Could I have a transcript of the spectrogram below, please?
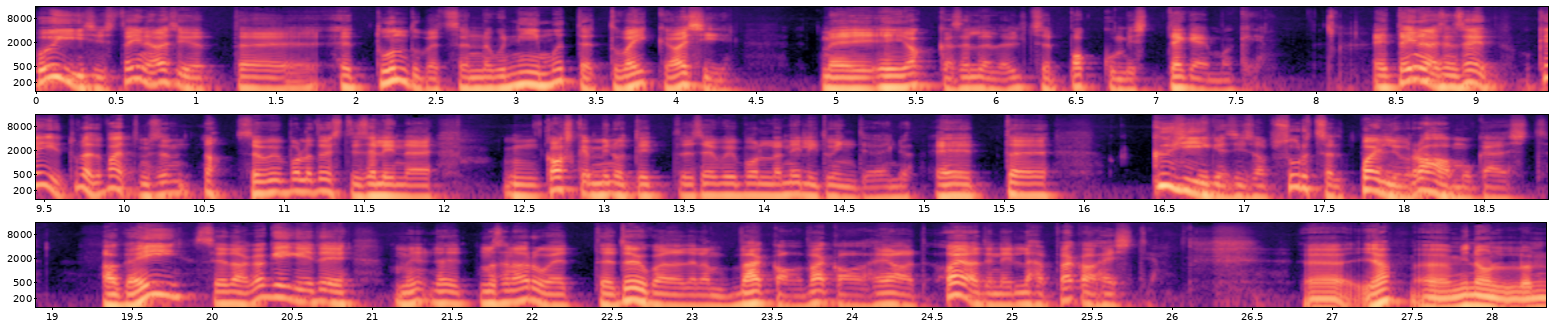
või siis teine asi, et, et tundub, et see on nagu nii mõttetu väike asi, et me ei, ei hakka sellele üldse pakkumist tegemagi. et teine asi on see, et okei okay,, tulede on noh, see võib olla tõesti selline mm, kakskümmend minutit, see võib olla neli tundi, on ju, et küsige siis absurdselt palju raha mu käest aga ei, seda ka keegi ei tee. ma saan aru, et töökodadel on väga-väga head ajad ja neil läheb väga hästi. Äh, jah, äh, minul on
